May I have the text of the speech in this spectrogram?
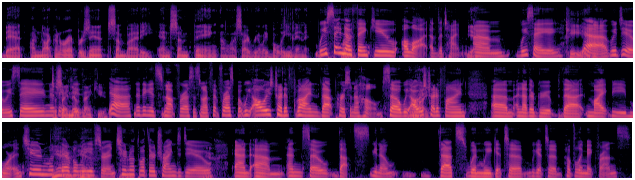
that I'm not going to represent somebody and something unless I really believe in it. We say no thank you a lot of the time. Yeah. Um, we say Key, Yeah, we do. We say no To thank say no you. thank you. Yeah, I think it's not for us. It's not fit for us. But we always try to find that person a home. So we always Right. try to find um, another group that might be more in tune with Yeah, their yeah. beliefs or in tune with what they're trying to do. And um, and so that's you know that's when we get to we get to hopefully make friends.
